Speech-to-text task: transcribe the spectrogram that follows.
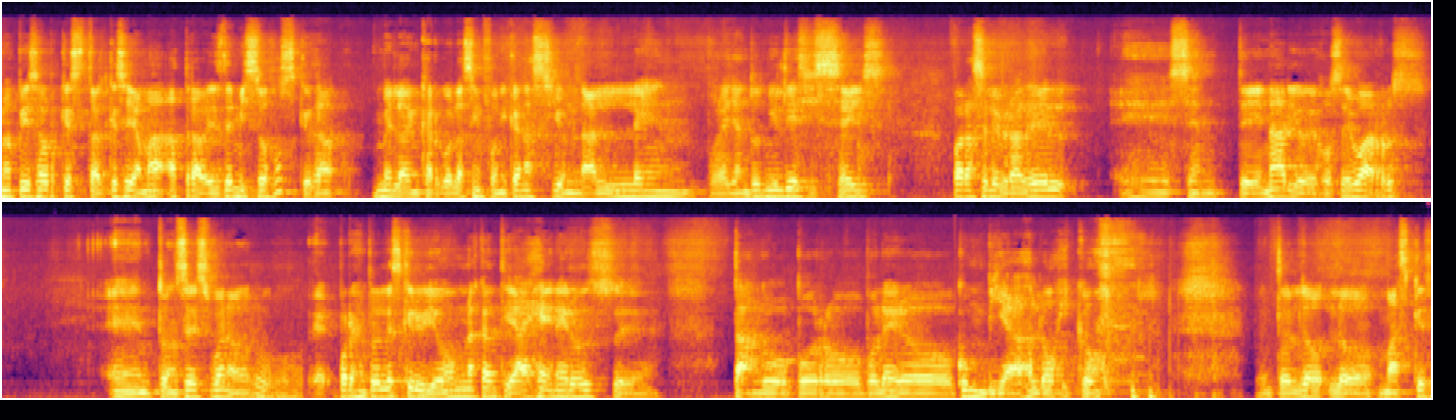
una pieza orquestal que se llama A través de mis ojos, que me la encargó la Sinfónica Nacional en, por allá en 2016 para celebrar el eh, centenario de José Barros, entonces, bueno, eh, por ejemplo, él escribió una cantidad de géneros, eh, tango, porro, bolero, cumbia, lógico. Entonces, lo, más que,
